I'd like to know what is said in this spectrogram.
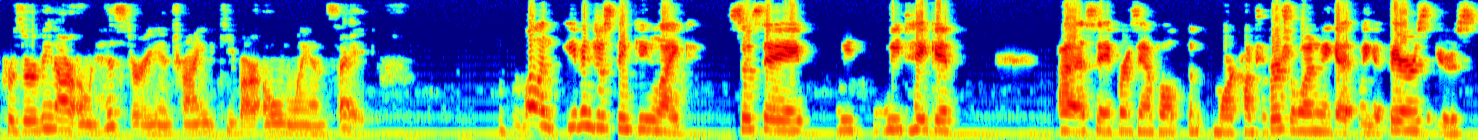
preserving our own history and trying to keep our own land safe. Mm-hmm. Well, and even just thinking like, so say we we take it uh, say for example the more controversial one we get we get Bears Ears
